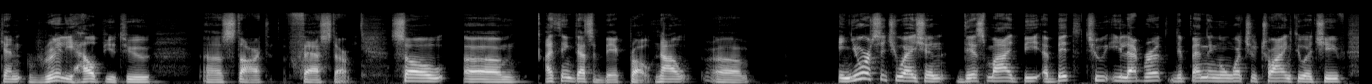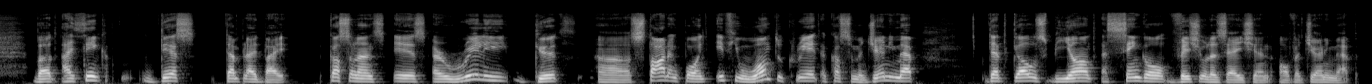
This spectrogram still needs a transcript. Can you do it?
can really help you to uh, start faster. So um, I think that's a big pro. Now, uh, in your situation, this might be a bit too elaborate depending on what you're trying to achieve. But I think this template by Custellence is a really good uh, starting point if you want to create a customer journey map that goes beyond a single visualization of a journey map.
